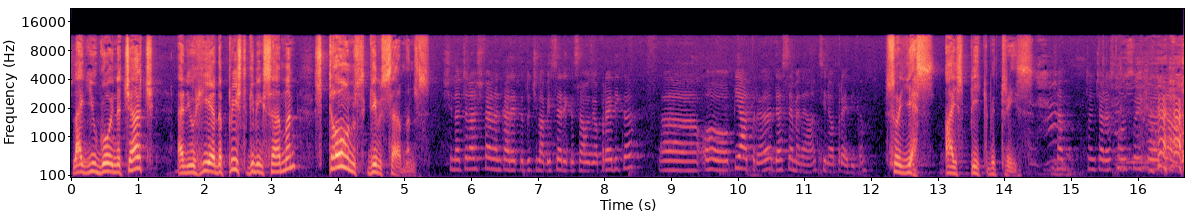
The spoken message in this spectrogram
Like you go in the church and you hear the priest giving sermon, stones give sermons. Și în același fel în care te duci la biserică să auzi o predică, uh, o piatră, de asemenea, ține o predică. So, yes, I speak with trees. Și atunci răspunsul e că da,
